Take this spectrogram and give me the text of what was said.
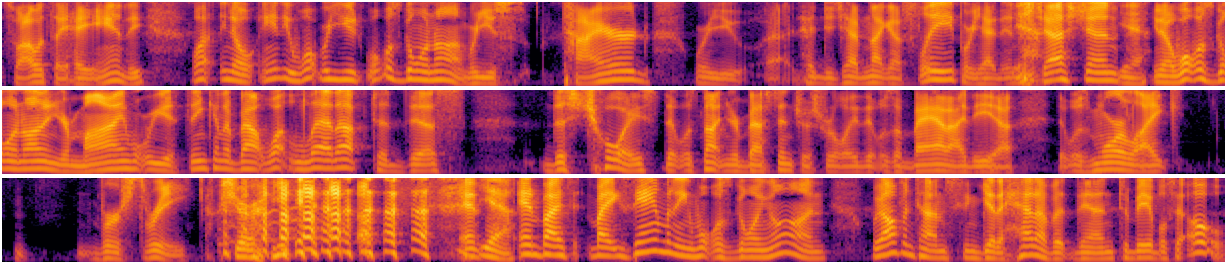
So I would say, Hey, Andy, what you know, Andy, what were you? What was going on? Were you s- tired? Were you? Uh, had, did you have not enough sleep? Or you had indigestion? Yeah. You know, what was going on in your mind? What were you thinking about? What led up to this? This choice that was not in your best interest, really. That was a bad idea. That was more like verse three. Sure. And, Yeah. And by by examining what was going on, we oftentimes can get ahead of it then to be able to say, oh,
